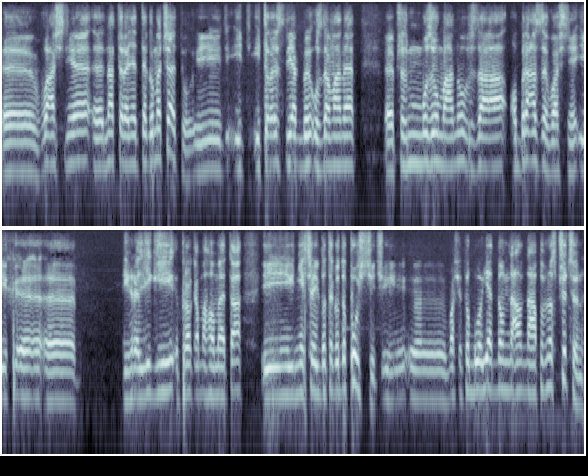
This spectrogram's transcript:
e, właśnie e, na terenie tego meczetu. I, i, i to jest jakby uznawane przez muzułmanów za obrazę właśnie ich ich religii, proroka Mahometa i nie chcieli do tego dopuścić. I yy, właśnie to było jedną na, na pewno z przyczyn.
